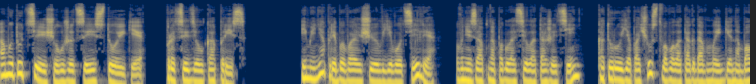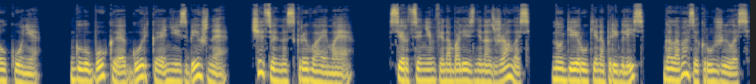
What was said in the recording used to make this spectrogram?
А мы тут все еще лжецы и стойки, процедил каприз. И меня, пребывающую в его теле, внезапно поглотила та же тень, которую я почувствовала тогда в Мэгге на балконе. Глубокая, горькая, неизбежная, тщательно скрываемая. Сердце Нимфина болезненно сжалось, ноги и руки напряглись, голова закружилась.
